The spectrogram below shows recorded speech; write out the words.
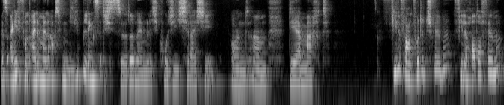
also eigentlich von einem meiner absoluten Lieblingsregisseure, nämlich Koji Shiraishi. Und ähm, der macht viele Found-Footage-Filme, viele Horror-Filme.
